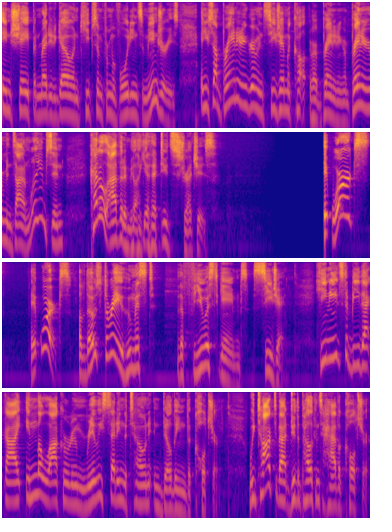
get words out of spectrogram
in shape and ready to go and keeps him from avoiding some injuries. And you saw Brandon Ingram and CJ McCall or Brandon Ingram, Brandon Ingram and Zion Williamson kind of laugh at him be like, yeah, that dude stretches. It works. It works. Of those three who missed the fewest games, CJ. He needs to be that guy in the locker room, really setting the tone and building the culture. We talked about do the Pelicans have a culture?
